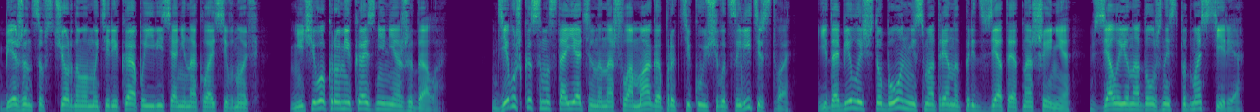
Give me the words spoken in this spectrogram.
Беженцев с черного материка, появись они на классе вновь, ничего кроме казни не ожидала. Девушка самостоятельно нашла мага, практикующего целительство, и добилась, чтобы он, несмотря на предвзятые отношения, взял ее на должность подмастерья.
